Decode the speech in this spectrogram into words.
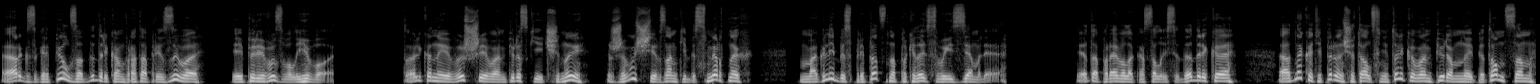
Арк закрепил за Дедриком врата призыва и перевызвал его. Только наивысшие вампирские чины, живущие в замке бессмертных, могли беспрепятственно покидать свои земли. Это правило касалось и Дедрика, однако теперь он считался не только вампиром, но и питомцем,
